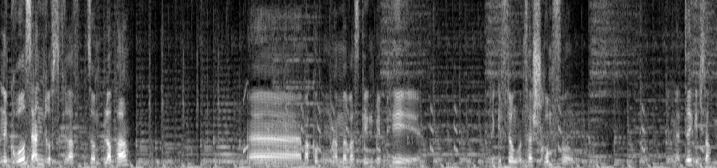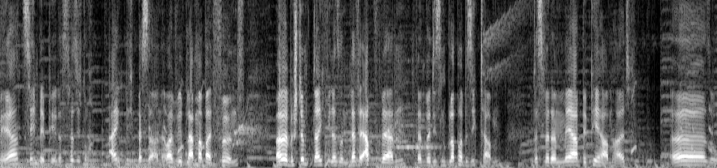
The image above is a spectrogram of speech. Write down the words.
eine große Angriffskraft, so ein Blopper. Äh, mal gucken, haben wir was gegen BP? Vergiftung und Verschrumpfung. hätte. Gibt es noch mehr? 10 BP, das hört sich doch eigentlich besser an. Aber wir bleiben mal bei 5. Weil wir bestimmt gleich wieder so ein Level-Up werden, wenn wir diesen Blopper besiegt haben. Dass wir dann mehr BP haben halt. Äh, so.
